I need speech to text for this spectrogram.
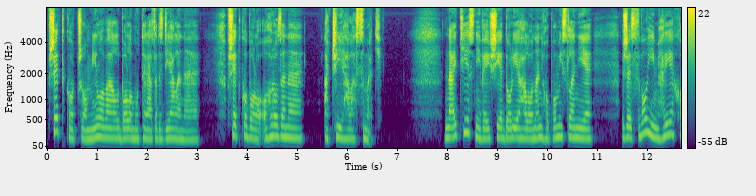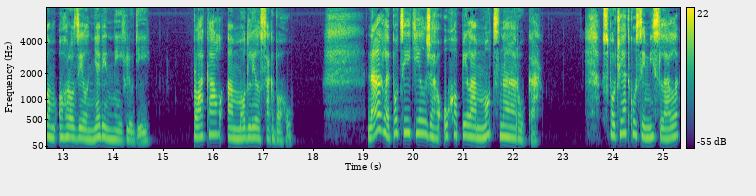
Všetko, čo miloval, bolo mu teraz vzdialené. Všetko bolo ohrozené a číhala smrť. Najtiesnivejšie doliehalo na ňo pomyslenie, že svojím hriechom ohrozil nevinných ľudí. Plakal a modlil sa k Bohu. Náhle pocítil, že ho uchopila mocná ruka. Spočiatku si myslel,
